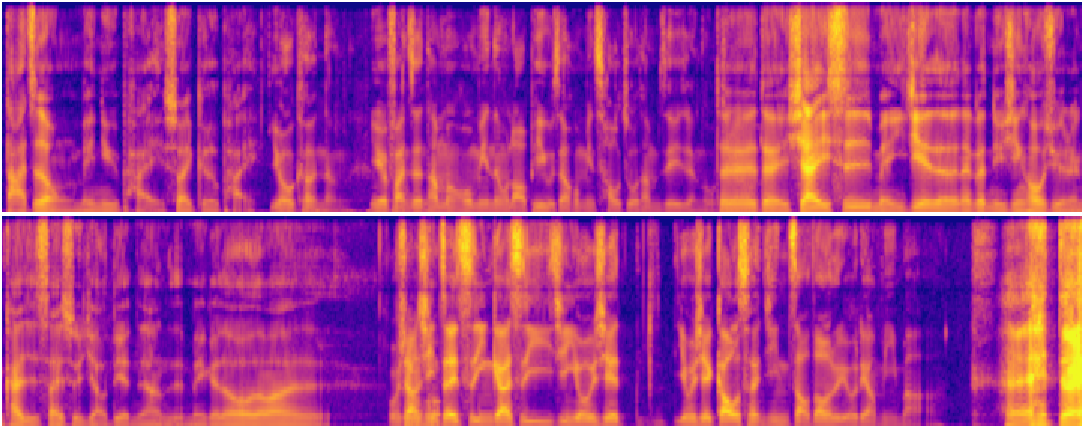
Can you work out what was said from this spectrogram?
打这种美女牌、帅哥牌。有可能，因为反正他们后面那种老屁股在后面操作他们这些人偶。对对对，下一次每一届的那个女性候选人开始塞水饺店这样子，每个都他妈的我相信这次应该是已经有一些有一些高层已经找到了流量密码，嘿，对，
